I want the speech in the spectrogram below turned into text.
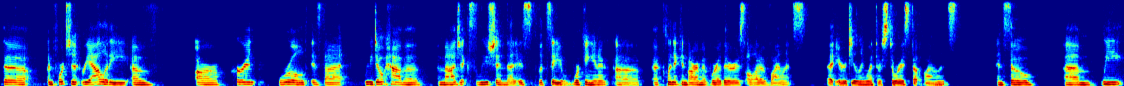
the unfortunate reality of our current world is that we don't have a, a magic solution that is, let's say, you're working in a, a, a clinic environment where there's a lot of violence that you're dealing with or stories about violence. And so um, we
